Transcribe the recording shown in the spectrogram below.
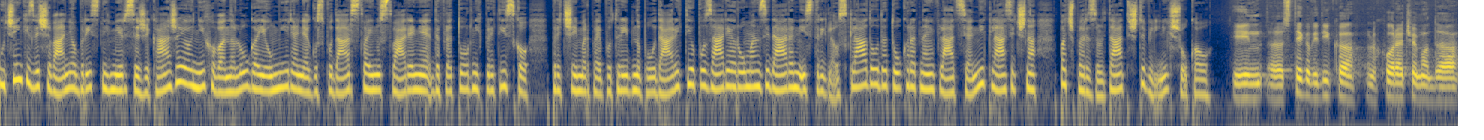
Učinki zviševanja obrestnih mer se že kažejo, njihova naloga je umirjanje gospodarstva in ustvarjanje deflatornih pritiskov, pri čemer pa je potrebno poudariti, opozarja Roman Zidaren iz Trigla v skladov, da tokratna inflacija ni klasična, pač pa rezultat številnih šokov. In z eh, tega vidika lahko rečemo, da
